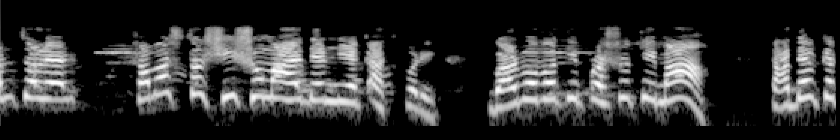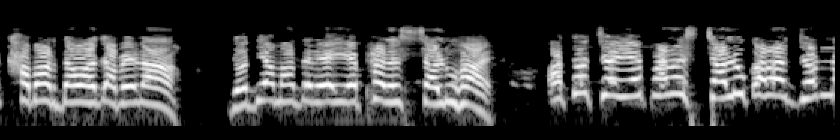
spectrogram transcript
অঞ্চলের সমস্ত শিশু মায়েদের নিয়ে কাজ করি। গর্ভবতী প্রসূতি মা, তাদেরকে খাবার দেওয়া যাবে না। যদি আমাদের এই এফআরএস চালু হয়, অথচ এফআরএস চালু করার জন্য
